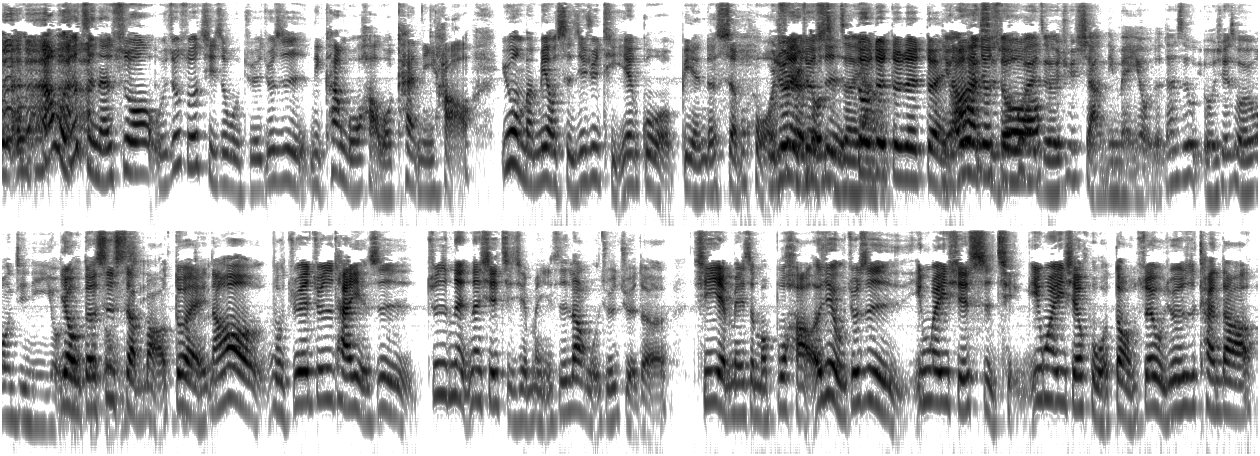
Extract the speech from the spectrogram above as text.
我我，然后我就只能说，我就说，其实我觉得就是你看我好，我看你好，因为我们没有实际去体验过别人的生活，我觉得人都是这样，对对对对对。然后他就说，只会去想你没有的，但是有些时候会忘记你有有的是什么。对，然后我觉得就是他也是，就是那那些姐姐们也是让我就觉得其实也没什么不好，而且我就是因为一些事情，因为一些活动，所以我就是看到。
